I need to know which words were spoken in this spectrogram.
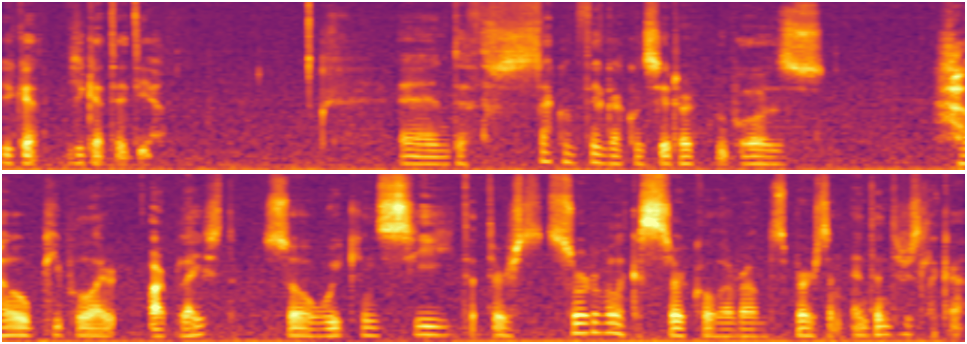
you get you get the idea. And the th second thing I considered was how people are, are placed. So we can see that there's sort of like a circle around this person, and then there's like a,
